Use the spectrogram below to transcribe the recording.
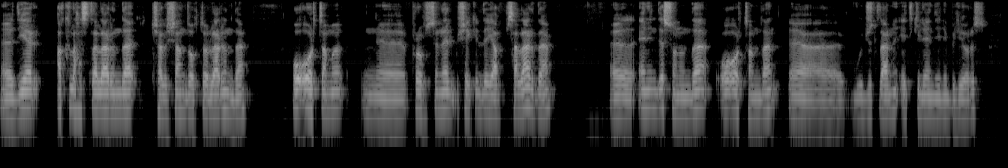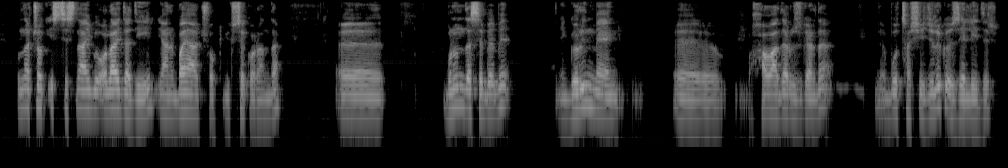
E, diğer akıl hastalarında çalışan doktorların da o ortamı e, profesyonel bir şekilde yapsalar da e, eninde sonunda o ortamdan e, vücutlarının etkilendiğini biliyoruz. Bunlar çok istisnai bir olay da değil. Yani bayağı çok yüksek oranda. E, bunun da sebebi görünmeyen e, havada, rüzgarda bu taşıyıcılık özelliğidir.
